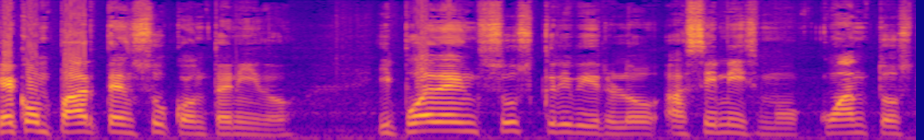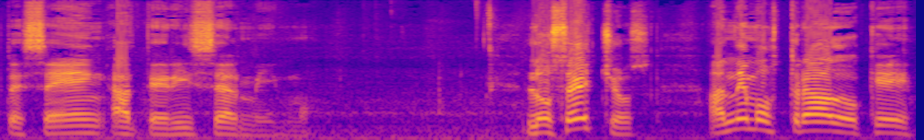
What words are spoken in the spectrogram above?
que comparten su contenido y pueden suscribirlo a sí mismo cuantos deseen adherirse al mismo. Los hechos han demostrado que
